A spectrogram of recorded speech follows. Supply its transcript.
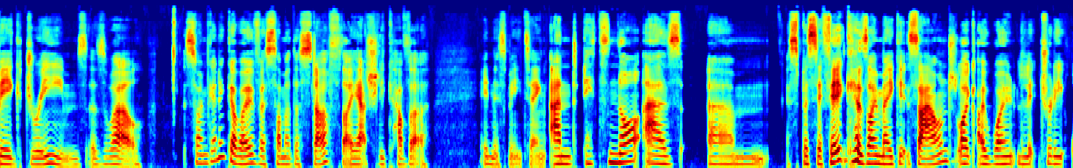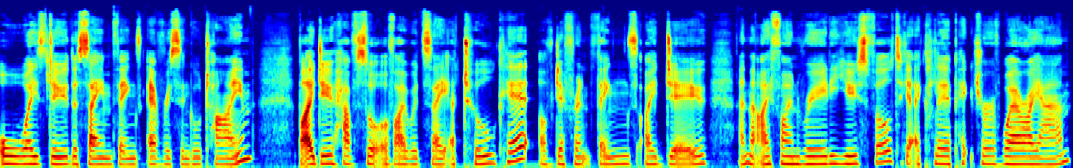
big dreams as well. So I'm going to go over some of the stuff that I actually cover in this meeting. And it's not as um, specific as I make it sound. Like, I won't literally always do the same things every single time, but I do have sort of, I would say, a toolkit of different things I do and that I find really useful to get a clear picture of where I am.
